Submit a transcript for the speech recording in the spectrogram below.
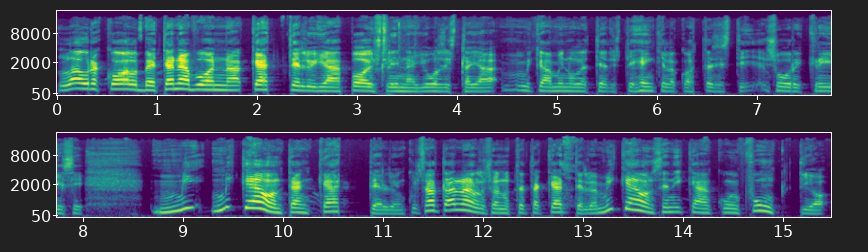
Laura Kolbe, tänä vuonna kättely jää pois Linnan juhlista ja mikä on minulle tietysti henkilökohtaisesti suuri kriisi. Mi- mikä on tämän kättelyn? Kättelyn, kun sä oot analysoinut tätä kättelyä, mikä on sen ikään kuin funktio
